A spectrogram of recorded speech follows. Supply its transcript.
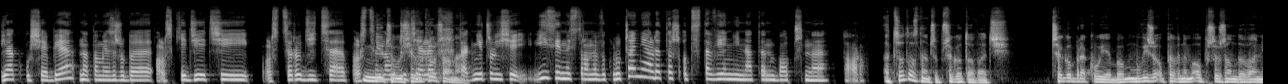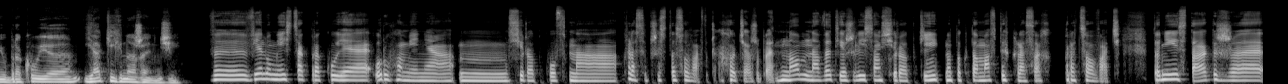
jak u siebie, natomiast żeby polskie dzieci, polscy rodzice, polscy nie nauczyciele tak, nie czuli się i z jednej strony wykluczeni, ale też odstawieni na ten boczny tor. A co to znaczy przygotować? Czego brakuje? Bo mówisz o pewnym oprzyrządowaniu. Brakuje jakich narzędzi? W wielu miejscach brakuje uruchomienia mm, środków na klasy przystosowawcze, chociażby. No, nawet jeżeli są środki, no to kto ma w tych klasach pracować? To nie jest tak, że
